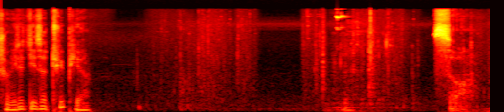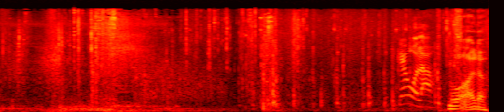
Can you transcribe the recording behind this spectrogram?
Schon wieder dieser Typ hier. So. Oh, Alter.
